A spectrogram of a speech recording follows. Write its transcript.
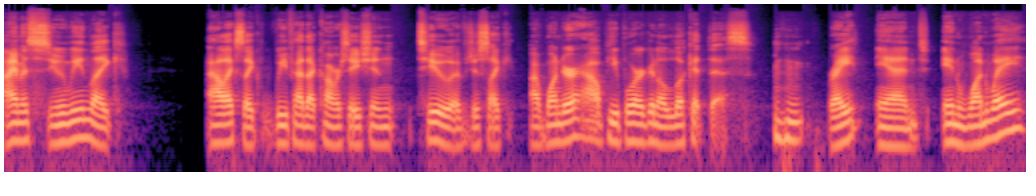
I'm assuming like Alex, like we've had that conversation too of just like I wonder how people are going to look at this, Mhm. right? And in one way,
